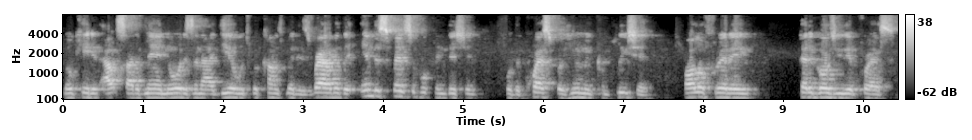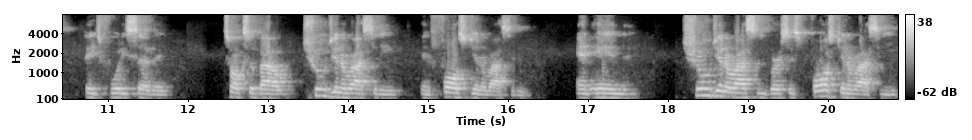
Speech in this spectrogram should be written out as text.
located outside of man, nor is an ideal which becomes but is rather the indispensable condition for the quest for human completion. Paulo Freire, Pedagogy of the Oppressed, page 47, talks about true generosity and false generosity. And in true generosity versus false generosity,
